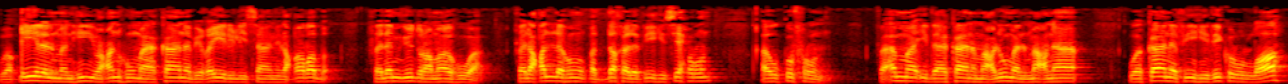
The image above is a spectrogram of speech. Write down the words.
وقيل المنهي عنه ما كان بغير لسان العرب فلم يدر ما هو فلعله قد دخل فيه سحر أو كفر. فأما إذا كان معلوم المعنى وكان فيه ذكر الله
